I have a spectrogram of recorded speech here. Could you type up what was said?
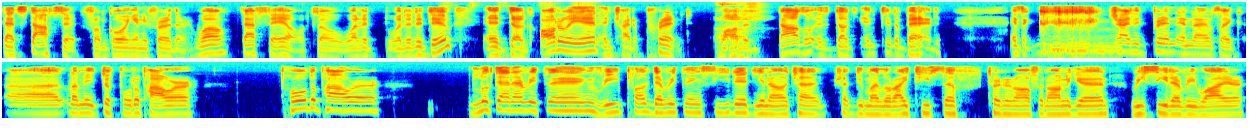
that stops it from going any further. Well, that failed. So what it what did it do? It dug all the way in and tried to print while Oh. the nozzle is dug into the bed. It's like Mm. trying to print, and I was like, uh, let me just pull the power, pull the power, looked at everything, replugged everything, seated, you know, try try to do my little IT stuff, turn it off and on again, reseat every wire,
